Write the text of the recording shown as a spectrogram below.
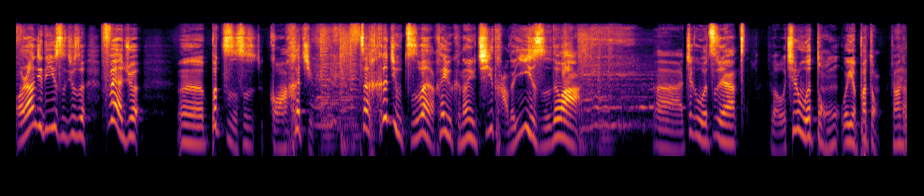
哦，人家的意思就是饭局，呃，不只是光喝酒，在喝酒之外还有可能有其他的意思，对吧？啊，这个我自然，我其实我懂，我也不懂，真的。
